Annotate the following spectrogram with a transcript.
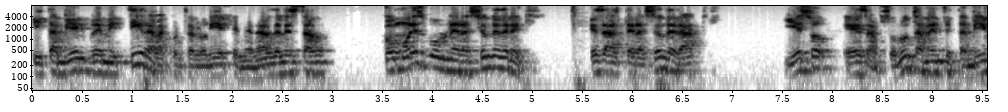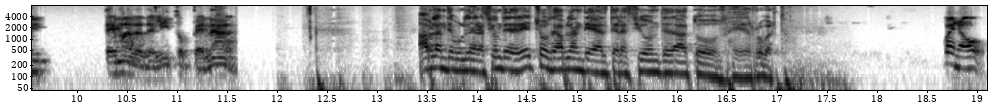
y también remitir a la Contraloría General del Estado como es vulneración de derechos, es alteración de datos. Y eso es absolutamente también tema de delito penal. Hablan de vulneración de derechos, hablan de alteración de datos, eh, Roberto. Bueno,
